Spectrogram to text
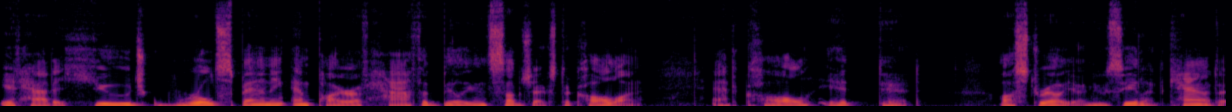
It had a huge world spanning empire of half a billion subjects to call on. And call it did. Australia, New Zealand, Canada,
